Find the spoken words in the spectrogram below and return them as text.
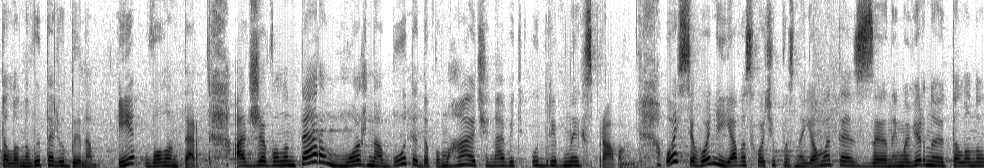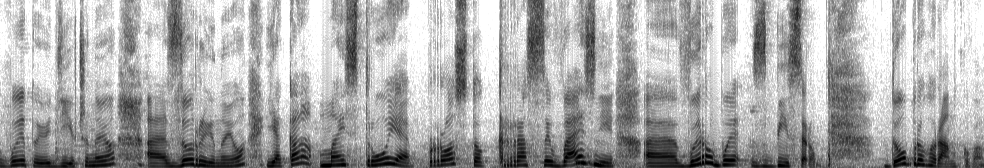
талановита людина і волонтер. Адже волонтером можна бути, допомагаючи навіть у дрібних справах. Ось сьогодні я вас хочу познайомити з неймовірною талановитою дівчиною е, Зориною, яка майструє просто красивезні е, вироби з бісером. Доброго ранку вам.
